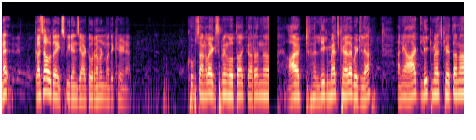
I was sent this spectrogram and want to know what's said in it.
नाही कसा होता एक्सपिरियन्स या टुर्नामेंटमध्ये खेळण्यात? खूप चांगला एक्सपिरियन्स होता, कारण आठ लीग मॅच खेळायला भेटल्या. आणि आठ लीग मॅच खेळताना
